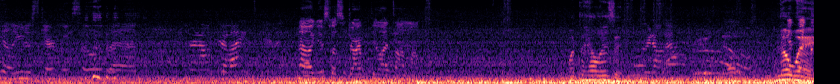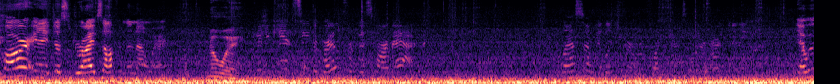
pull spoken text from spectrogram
Kayla, you just scared me so bad. Turn off your lights, David. no, you're supposed to drive with your lights on, Mom. What the hell is it? We don't know. We don't know. No it's way. a car and it just drives off into nowhere. No way. Because you can't see the road from this far back. Last time we looked for reflectors and there aren't any. Yeah, we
